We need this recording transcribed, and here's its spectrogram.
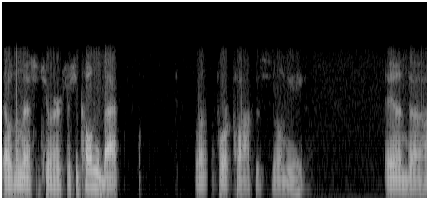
That was a message to her. So she called me back around four o'clock. This is on the eighth, and uh,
